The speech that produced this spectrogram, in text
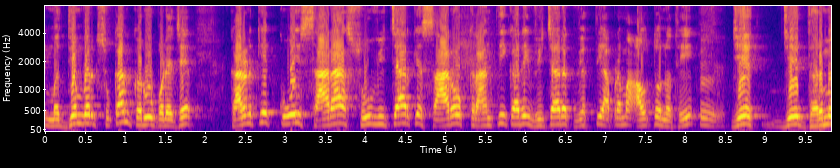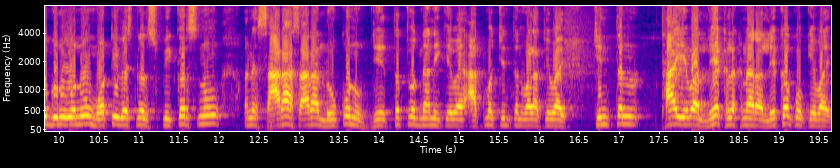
મધ્યમ વર્ગ શું કામ કરવું પડે છે? કારણ કે કોઈ સારા સુવિચાર કે સારો ક્રાંતિકારી વિચારક વ્યક્તિ આપણામાં આવતો નથી. જે જે ધર્મગુરુઓનું મોટિવેશનલ સ્પીકર્સનું અને સારા સારા લોકોનું જે તત્વજ્ઞાની કહેવાય આત્મચિંતનવાળા કહેવાય ચિંતન થાય એવા લેખ લખનારા લેખકો કહેવાય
